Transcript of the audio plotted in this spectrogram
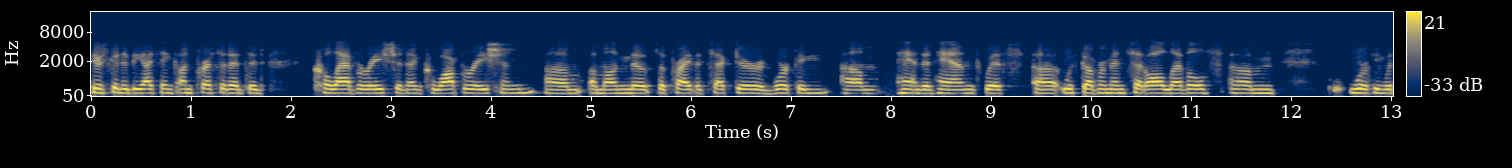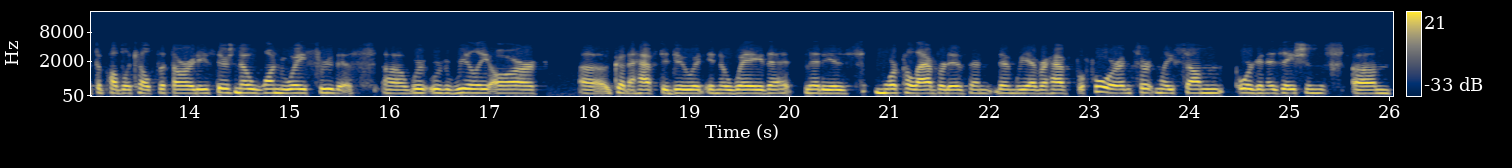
there's going to be, I think, unprecedented collaboration and cooperation um, among the, the private sector and working um, hand in hand with uh, with governments at all levels, um, working with the public health authorities. There's no one way through this. Uh, we really are uh, going to have to do it in a way that, that is more collaborative than, than we ever have before. And certainly some organizations um,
